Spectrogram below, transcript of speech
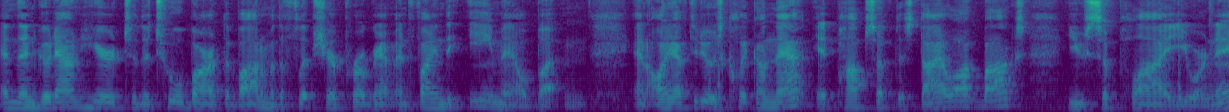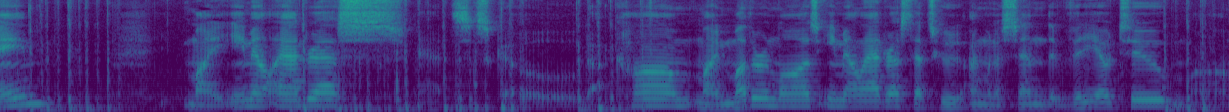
and then go down here to the toolbar at the bottom of the FlipShare program and find the email button. And all you have to do is click on that. It pops up this dialog box. You supply your name, my email address at Cisco my mother-in-law's email address. That's who I'm going to send the video to. Mom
